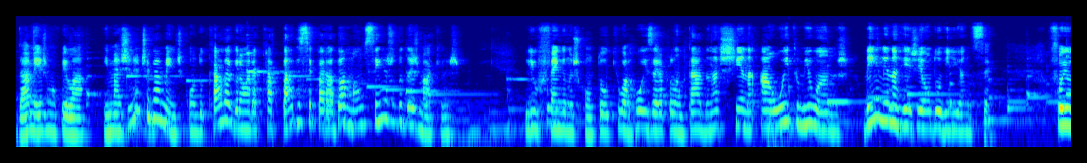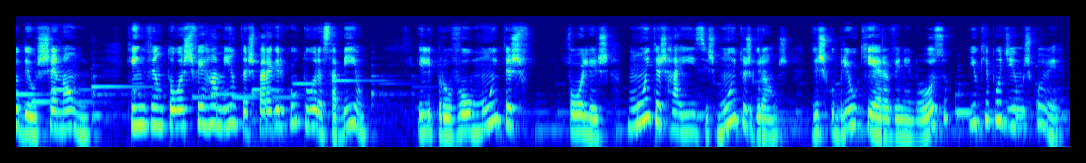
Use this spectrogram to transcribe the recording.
Dá mesmo, Pilar. Imagina antigamente, quando cada grão era catado e separado à mão sem a ajuda das máquinas. Liu Feng nos contou que o arroz era plantado na China há 8 mil anos, bem ali na região do rio Yangtze. Foi o deus Shenong quem inventou as ferramentas para a agricultura, sabiam? Ele provou muitas folhas, muitas raízes, muitos grãos, descobriu o que era venenoso e o que podíamos comer.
